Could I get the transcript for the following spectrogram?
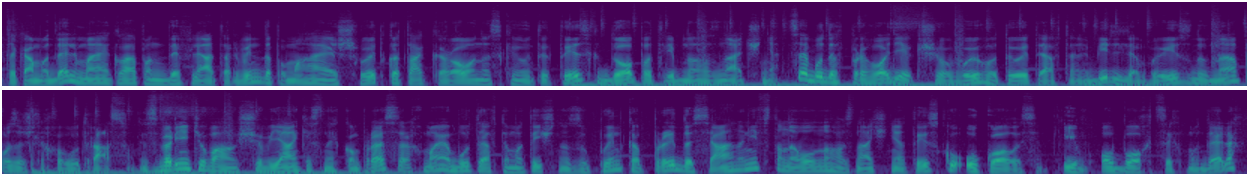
Така модель має клапан-дефлятор. Він допомагає швидко та керовано скинути тиск до потрібного значення. Це буде в пригоді, якщо ви готуєте автомобіль для виїзду на позашляхову трасу. Зверніть увагу, що в якісних компресорах має бути автоматична зупинка при досягненні встановленого значення тиску у колесі, і в обох цих моделях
